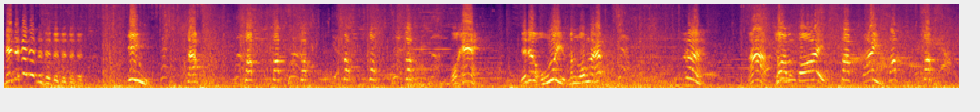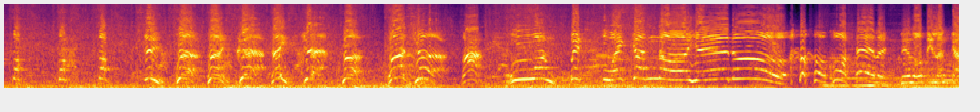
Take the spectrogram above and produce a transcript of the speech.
เดี๋ยวเดี๋ยวเดี๋ยวเดี๋ยวเดี๋ยวเดี๋ยวเดี๋ยวยิงสับสับสับสับสับสับสับโอเคเดี๋ยวเดี๋ยวอุ้ยมันล้มแล้วครับ อออ่าทอมบอยสับไปสับสับสับสับสับเฮ้ยเฮ้ยเฮ้ยเฮ้ยเฮ้เฮ้เฮ้เฮ้เฮ้ยมาควงปิดสวยกันหน่อยเยดูโคตรเท่เลยเดโรตีลังกา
